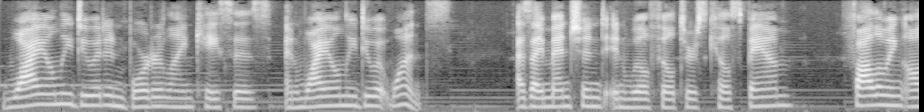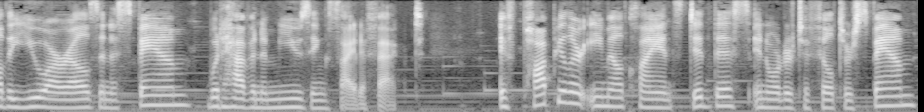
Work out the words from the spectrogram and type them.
Why only do it in borderline cases, and why only do it once? As I mentioned in Will Filters Kill Spam, following all the URLs in a spam would have an amusing side effect. If popular email clients did this in order to filter spam,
